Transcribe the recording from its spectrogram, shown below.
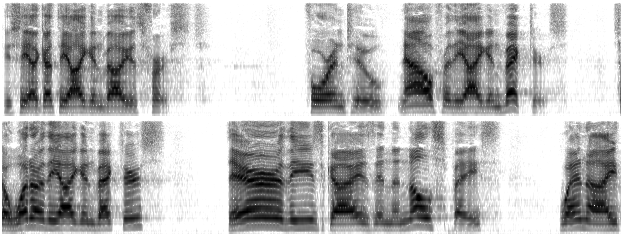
You see, I got the eigenvalues first 4 and 2. Now for the eigenvectors. So, what are the eigenvectors? They're these guys in the null space when I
